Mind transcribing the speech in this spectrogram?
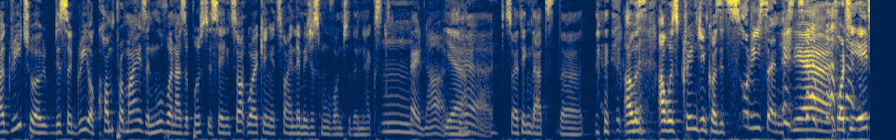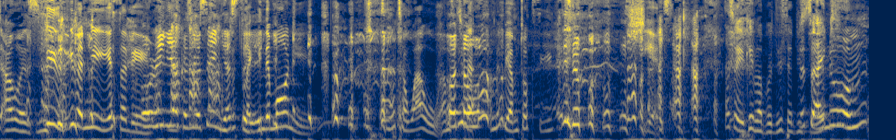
Agree to a disagree or compromise and move on as opposed to saying it's not working, it's fine, let me just move on to the next. Very nice. Yeah. Yeah. So I think that's the. I was I was cringing because it's so recent. Yeah. Forty eight hours. See, even me yesterday. really? Yeah, because you were saying Just like yesterday. in the morning. what a wow. I'm What a wow. Maybe I'm toxic. Shit. That's why you came up with this episode. That's I know.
